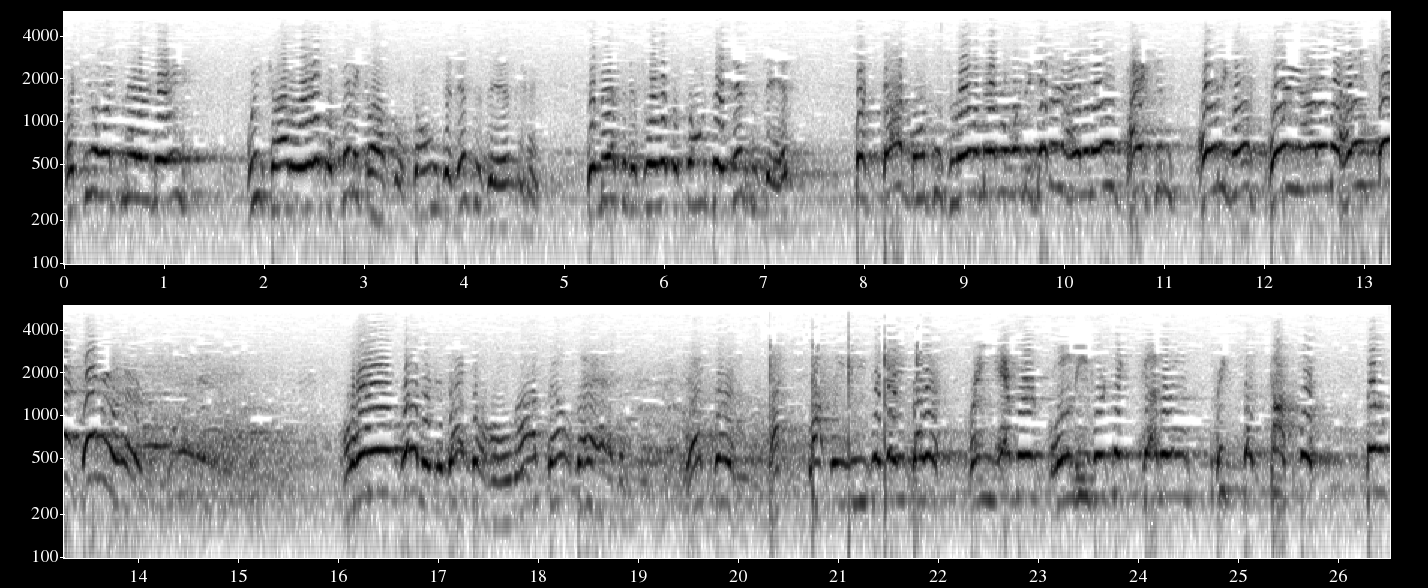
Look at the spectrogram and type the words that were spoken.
But you know what's the matter today? We try to roll up a Pentecostal stone and say, this is it. The Methodists roll up a stone and say, this is it. But God wants us to roll them everyone together and have an old-fashioned Holy Ghost pouring out on the whole church everywhere. Oh, brother, did that go home? I felt that. Yes, sir. That's what we need today, brother. Bring every believer together and preach the gospel. Don't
